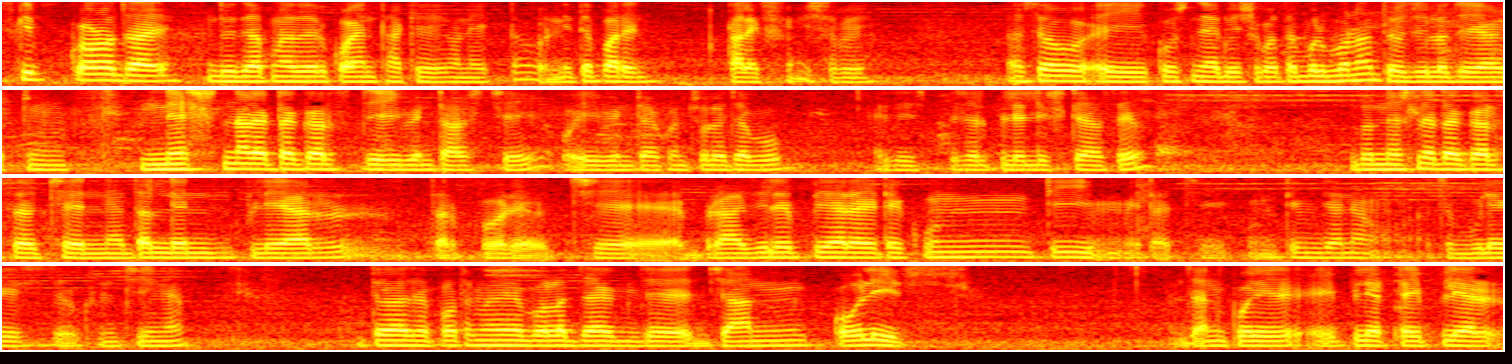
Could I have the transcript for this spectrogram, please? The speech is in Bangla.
স্কিপ করা যায়। যদি আপনাদের কয়েন থাকে অনেক, তাও নিতে পারেন কালেকশন হিসেবে। সো এই কোচ আর বেশি কথা বলব না। তো যেগুলো যে ন্যাশনাল অ্যাটাকার্স যে ইভেন্টটা আসছে, ওই ইভেন্টে এখন চলে যাব। এই যে স্পেশাল প্লে লিস্টে আছে। তো ন্যাশনাল অ্যাটাকার্স হচ্ছে নেদারল্যান্ড প্লেয়ার তারপরে হচ্ছে ব্রাজিলের প্লেয়ার এটা কোন টিম এটা হচ্ছে, কোন টিম যেন আচ্ছা ভুলে গেছি যে ওখানে চিনি তো আচ্ছা প্রথমে বলা যাক যে জান কলির জান কলির এই প্লেয়ারটা এই প্লেয়ার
